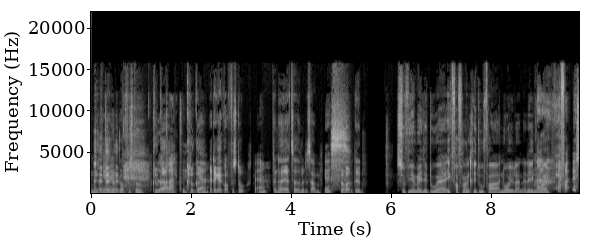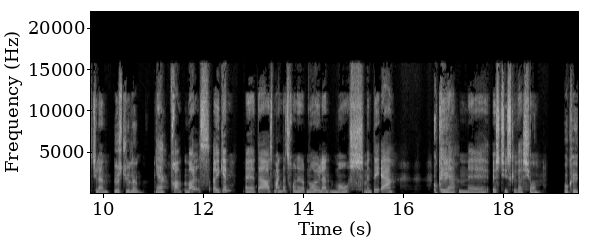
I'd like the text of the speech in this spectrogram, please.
man ikke... Det kan jeg godt forstå. Klugar. det. Klugar. Ja. Ja. ja, det kan jeg godt forstå. Ja, Den havde jeg taget med det samme. yes. Behold den. Sofie Amalie, du er ikke fra Frankrig, du er fra Nordjylland, er det ikke Nej, korrekt? jeg er fra Østjylland. Østjylland. Ja, fra Mols. Og igen, øh, der er også mange, der tror netop Nordjylland Mors, men det er, Okay, det er den øh, østtyske version. okay.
